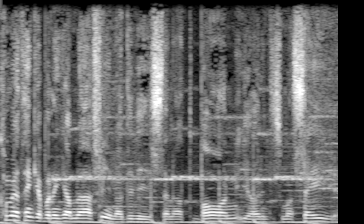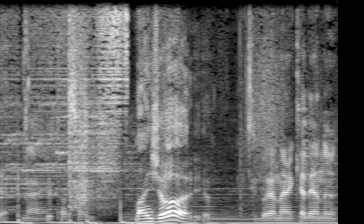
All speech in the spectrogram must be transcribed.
kommer jag tänka på den gamla fina devisen att barn gör inte som man säger. Nej. Utan som man gör ju. Jag börjar märka det nu.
